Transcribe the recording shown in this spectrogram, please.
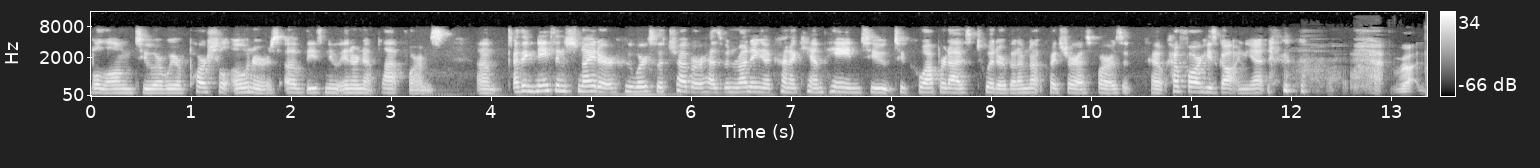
belong to or we are partial owners of these new internet platforms? Um, I think Nathan Schneider, who works with Trebor, has been running a kind of campaign to to cooperatize Twitter, but I'm not quite sure as far as it, how, how far he's gotten yet. right,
